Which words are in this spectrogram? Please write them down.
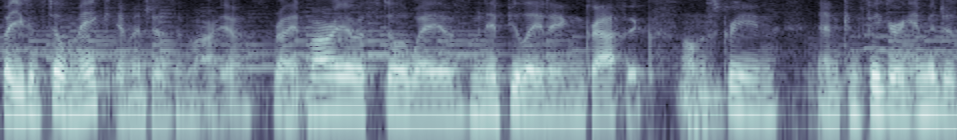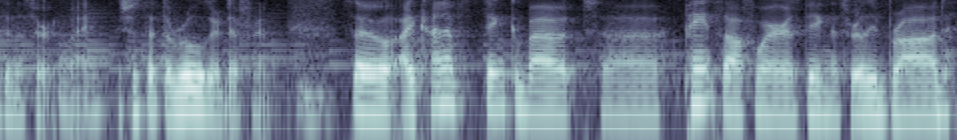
But you can still make images in Mario, right? Mario is still a way of manipulating graphics on the screen and configuring images in a certain way. It's just that the rules are different. So I kind of think about uh, paint software as being this really broad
